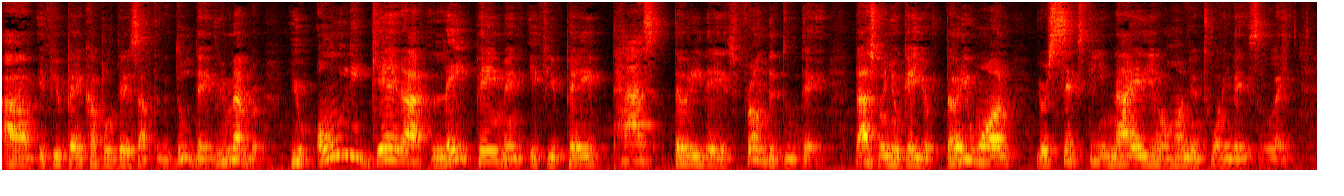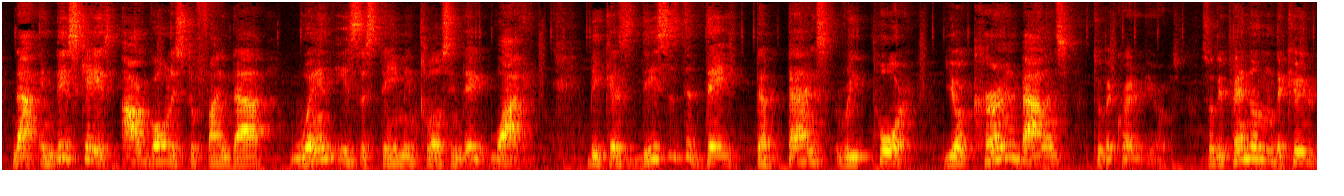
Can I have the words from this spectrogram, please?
Um, if you pay a couple days after the due date, remember, you only get a late payment if you pay past 30 days from the due date. That's when you'll get your 31, your 60, 90, and 120 days late. Now, in this case, our goal is to find out when is the statement closing date. Why? Because this is the day the banks report your current balance to the credit bureaus. So depending on the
